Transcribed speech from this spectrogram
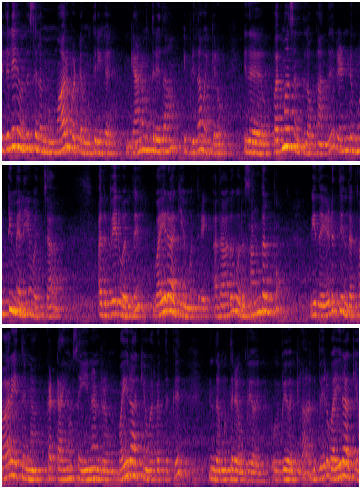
இதுலேயே வந்து சில மாறுபட்ட முத்திரைகள் ஞான முத்திரை தான் இப்படி தான் வைக்கிறோம். இது பத்மாசனத்தில் உட்காந்து ரெண்டு முட்டி மேலேயும் வச்சா அது பேர் வந்து வைராக்கிய முத்திரை. அதாவது ஒரு சங்கல்பம். இதை எடுத்து இந்த காரியத்தை நான் கட்டாயம் செய்யணுன்ற வைராக்கியம் வர்றதுக்கு இந்த முத்திரை உபயோகி உபயோகிக்கலாம். அது பேர் வைராக்கிய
